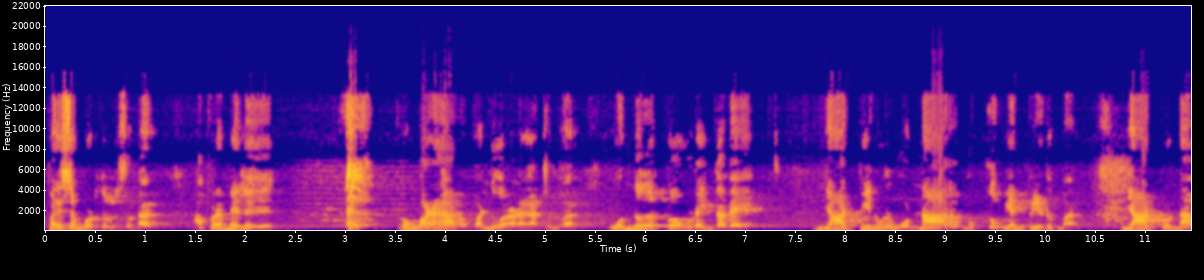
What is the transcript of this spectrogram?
பரிசம் போடுதல்னு சொன்னார். அப்புறமேலு ரொம்ப அழகா வள்ளுவர் அழகா சொல்லுவார் ஒன்றுதற்கோ உடைந்ததே ஞாட்பினுள் ஒன்னாறு முக்கும் என் பீடும்பார் ஞாட்புன்னா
